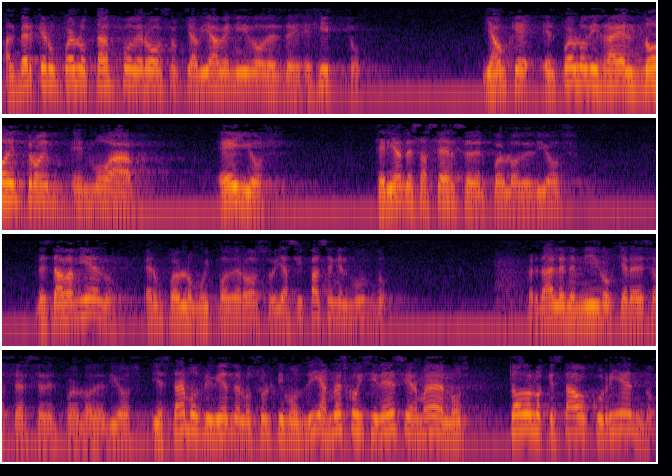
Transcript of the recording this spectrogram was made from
al ver que era un pueblo tan poderoso que había venido desde Egipto. Y aunque el pueblo de Israel no entró en, Moab, ellos querían deshacerse del pueblo de Dios. Les daba miedo, era un pueblo muy poderoso y así pasa en el mundo. ¿Verdad? El enemigo quiere deshacerse del pueblo de Dios. Y estamos viviendo en los últimos días. No es coincidencia, hermanos, todo lo que está ocurriendo.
